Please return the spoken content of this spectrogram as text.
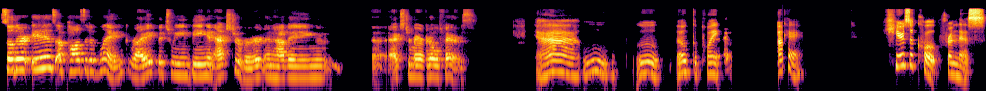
So there is a positive link, right, between being an extrovert and having uh, extramarital affairs. Yeah. Ooh. Ooh. Oh, good point. Okay. Here's a quote from this.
